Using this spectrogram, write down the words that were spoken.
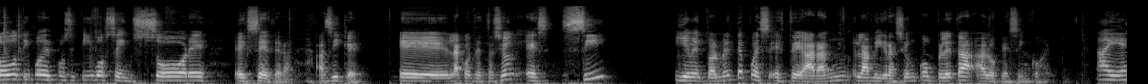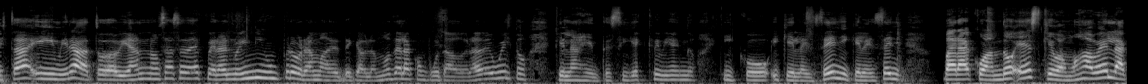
todo tipo de dispositivos, sensores, etcétera. Así que eh, la contestación es sí y eventualmente pues este, harán la migración completa a lo que es 5G. Ahí está, y mira, todavía no se hace de esperar, no hay ni un programa desde que hablamos de la computadora de Wilton que la gente sigue escribiendo y, co- y que la enseñe y que la enseñe. ¿Para cuándo es que vamos a verla?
